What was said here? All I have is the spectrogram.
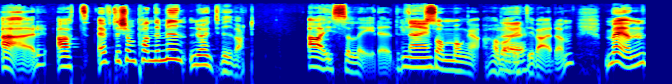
är att eftersom pandemin, nu har inte vi varit isolated Nej. som många har varit Nej. i världen, men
